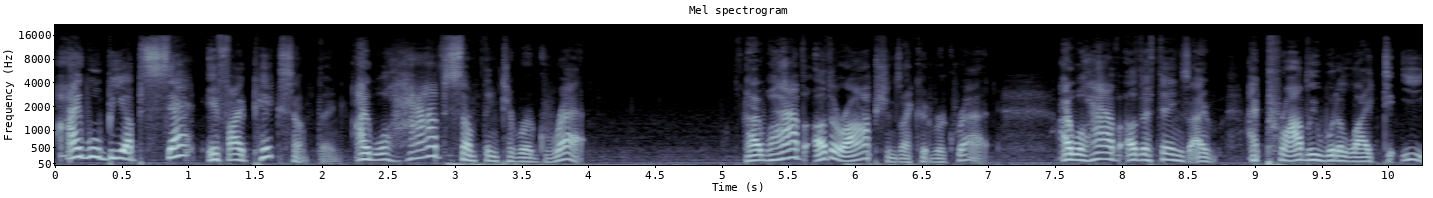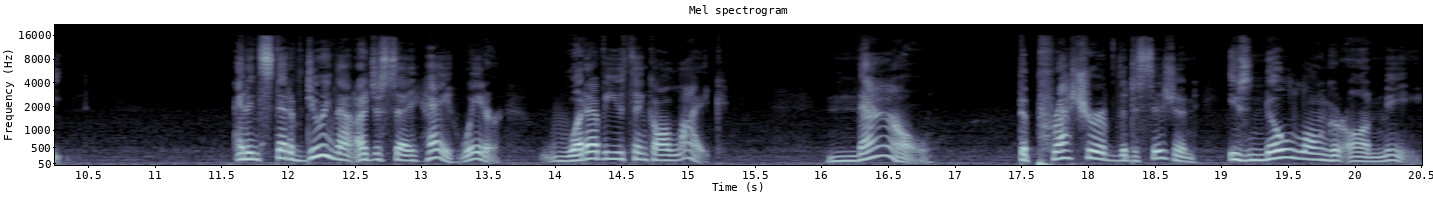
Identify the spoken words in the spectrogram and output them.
I will be upset if I pick something. I will have something to regret. I will have other options I could regret. I will have other things I, I probably would have liked to eat. And instead of doing that, I just say, hey, waiter, whatever you think I'll like. Now, the pressure of the decision is no longer on me,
